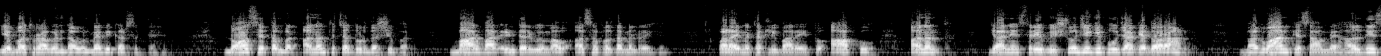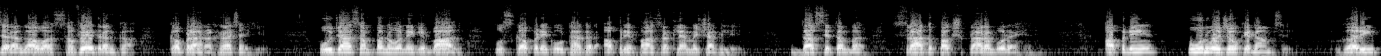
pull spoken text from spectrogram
ये मथुरा वृंदावन में भी कर सकते हैं। 9 सितंबर अनंत चतुर्दशी पर बार बार इंटरव्यू में असफलता मिल रही है। पढ़ाई में तकलीफ़ आ रही तो आपको अनंत, यानी श्री विष्णु जी की पूजा के दौरान भगवान के सामने हल्दी से रंगा हुआ सफ़ेद रंग का कपड़ा रखना चाहिए। पूजा संपन्न होने के बाद उस कपड़े को उठाकर अपने पास रख लें हमेशा के लिए। 10 सितंबर, श्राद्ध पक्ष प्रारंभ हो रहे हैं। अपने पूर्वजों के नाम से गरीब,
